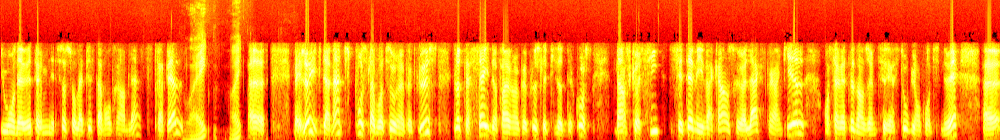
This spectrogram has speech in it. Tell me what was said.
et où on avait terminé ça sur la piste à Mont-Tremblant, si tu te rappelles. Oui, oui. Euh, ben là, évidemment, tu pousses la voiture un peu plus. Là, tu essayes de faire un peu plus le pilote de course. Dans ce cas-ci, c'était mes vacances relax, tranquille. On s'arrêtait dans un petit resto puis on continuait. Euh,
